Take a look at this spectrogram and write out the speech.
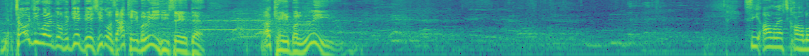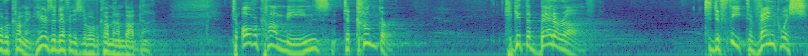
I told you you wasn't going to forget this. You're going to say, I can't believe he said that. I can't believe. See, all of that's called overcoming. Here's the definition of overcoming. I'm about done. To overcome means to conquer, to get the better of, to defeat, to vanquish,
